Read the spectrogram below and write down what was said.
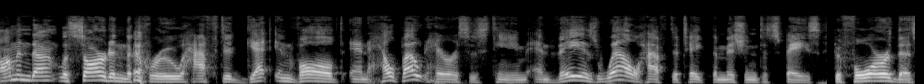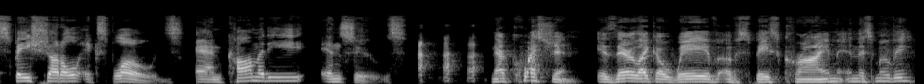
Commandant Lassard and the crew have to get involved and help out Harris's team. And they as well have to take the mission to space before the space shuttle explodes and comedy ensues. now question. Is there like a wave of space crime in this movie?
